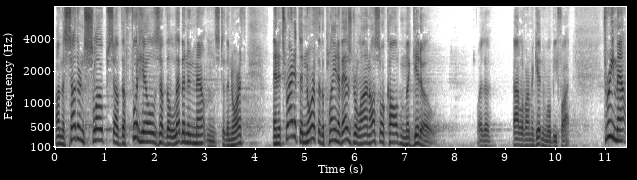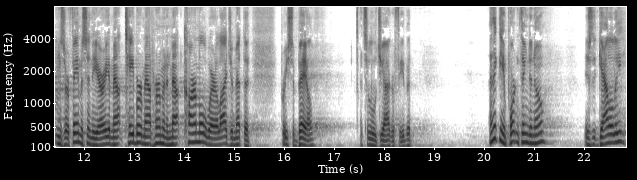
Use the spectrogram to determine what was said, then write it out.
on the southern slopes of the foothills of the Lebanon Mountains to the north and it's right at the north of the plain of Esdraelon, also called Megiddo, where the Battle of Armageddon will be fought. Three mountains are famous in the area Mount Tabor, Mount Hermon, and Mount Carmel, where Elijah met the priests of Baal. That's a little geography, but I think the important thing to know is that Galilee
